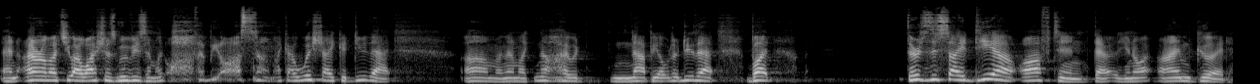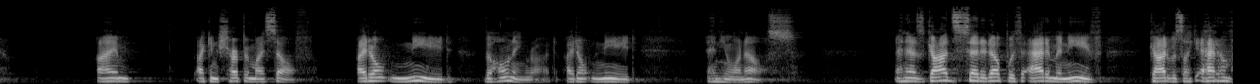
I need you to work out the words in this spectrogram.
and I don't know about you, I watch those movies, I'm like, oh, that'd be awesome. Like, I wish I could do that. Um, and then I'm like, no, I would not be able to do that. But there's this idea often that, you know, I'm good. I'm, I can sharpen myself. I don't need the honing rod. I don't need anyone else. And as God set it up with Adam and Eve, God was like, Adam,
